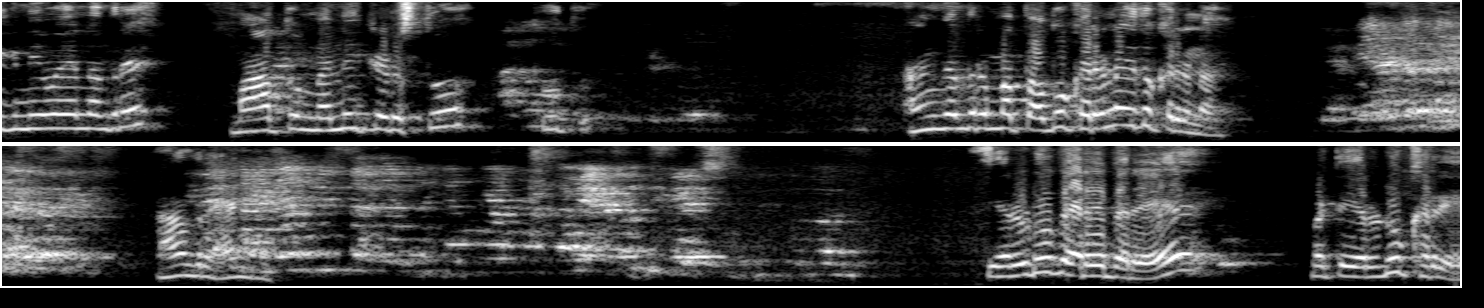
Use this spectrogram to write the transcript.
ಈಗ ನೀವೇನಂದ್ರೆ ಮಾತು ಮನೆ ಕೆಡಿಸ್ತು, ಕೂತು. ಹಂಗಂದ್ರೆ ಮತ್ತೆ ಅದು ಖರೇನ, ಇದು ಖರೇನ? ಅಂದ್ರೆ ಹೆಂಗೆ ಎರಡೂ ಬೇರೆ ಬೇರೆ ಬಟ್ ಎರಡೂ ಖರೆ,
